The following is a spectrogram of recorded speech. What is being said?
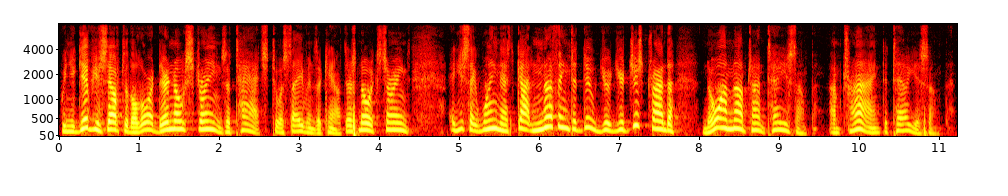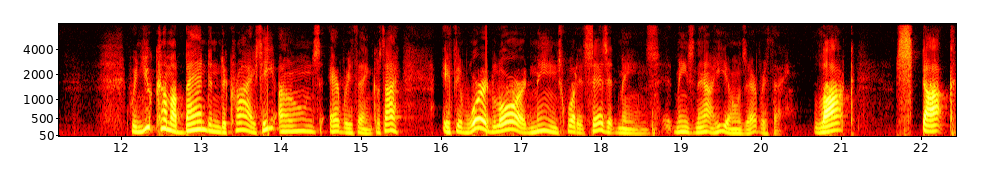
When you give yourself to the Lord, there are no strings attached to a savings account. There's no strings. And you say, Wayne, that's got nothing to do. You're, you're just trying to. No, I'm not trying to tell you something. I'm trying to tell you something. When you come abandoned to Christ, He owns everything. Because I, if the word Lord means what it says it means, it means now He owns everything. Lock, stock,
